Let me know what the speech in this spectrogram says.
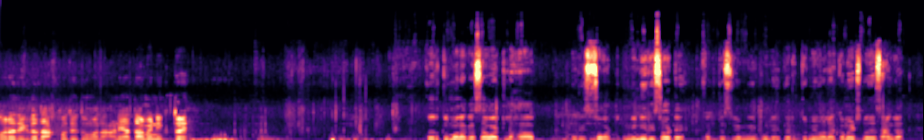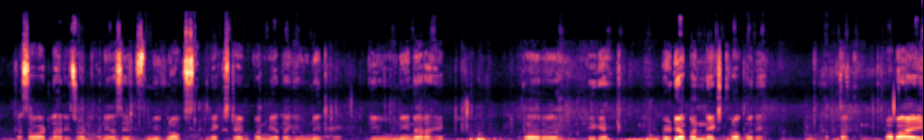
परत एकदा दाखवते तुम्हाला. आणि आता आम्ही निघतोय. तर तुम्हाला कसा वाटला हा रिसॉर्ट? मिनी रिसॉर्ट आहे फक्त स्विमिंग पूल आहे. तर तुम्ही मला कमेंट्समध्ये सांगा कसा वाटला हा रिसॉर्ट? आणि असेच मी ब्लॉग्स नेक्स्ट टाईम पण मी आता घेऊन येत घेऊन येणार आहे. तर ठीक आहे भेटूया आपण नेक्स्ट ब्लॉगमध्ये आत्ता तक बाय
